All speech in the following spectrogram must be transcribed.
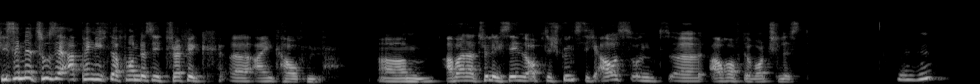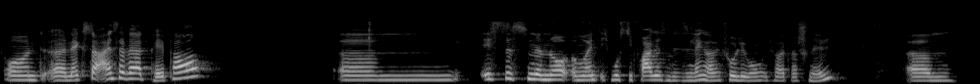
Die sind mir zu sehr abhängig davon, dass sie Traffic äh, einkaufen. Ähm, aber natürlich sehen sie optisch günstig aus und äh, auch auf der Watchlist. Mhm. Und äh, nächster Einzelwert, PayPal. Ähm, ist es eine, no Moment, ich muss die Frage ist ein bisschen länger, Entschuldigung, ich war etwas schnell. Ähm,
